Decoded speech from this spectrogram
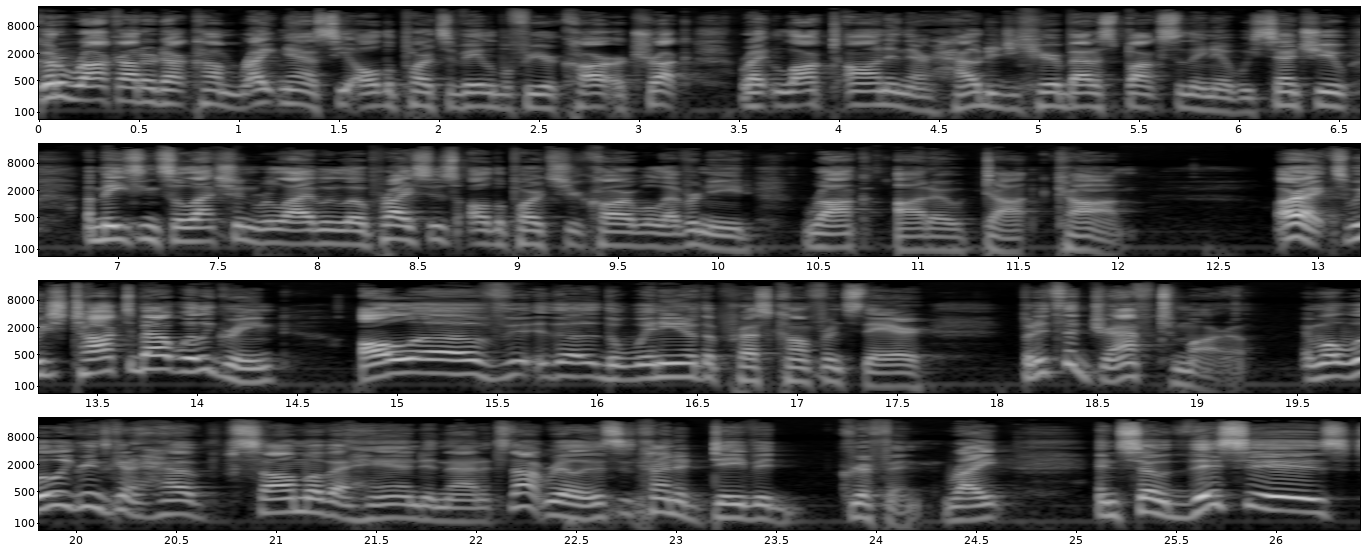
Go to rockauto.com right now, see all the parts available for your car or truck. Right locked on in there. How did you hear about us box so they know we sent you. Amazing selection, reliably low prices, all the parts your car will ever need. RockAuto.com. All right, so we just talked about Willie Green, all of the, the winning of the press conference there, but it's the draft tomorrow. And while Willie Green's going to have some of a hand in that, it's not really. This is kind of David Griffin, right? And so this is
